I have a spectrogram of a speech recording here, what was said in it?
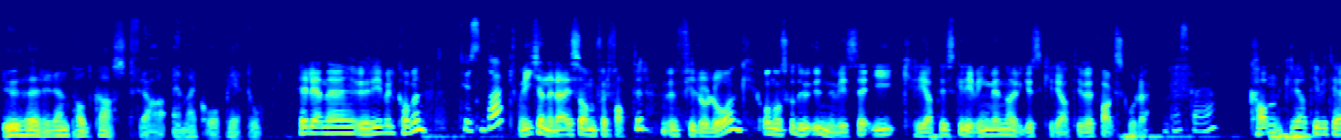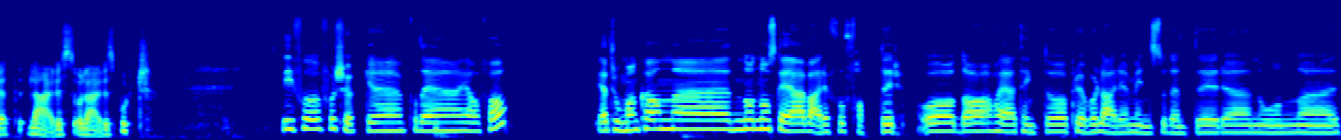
Du hører en podkast fra NRK P2. Helene Uri, velkommen. Tusen takk. Vi kjenner deg som forfatter, filolog, og nå skal du undervise i kreativ skriving ved Norges kreative fagskole. Det skal jeg. Kan kreativitet læres og læres bort? Vi får forsøke på det, iallfall. Jeg tror man kan eh, nå, skal jeg være forfatter, og da har jeg tenkt å prøve å lære mine studenter eh, noen eh,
